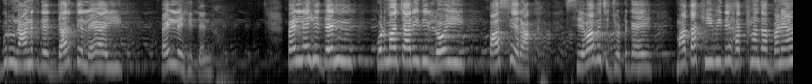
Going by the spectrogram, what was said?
ਗੁਰੂ ਨਾਨਕ ਦੇ ਦਰ ਤੇ ਲੈ ਆਈ। ਪਹਿਲੇ ਹੀ ਦਿਨ, ਪਹਿਲੇ ਹੀ ਦਿਨ ਕੁੜਮਾਚਾਰੀ ਦੀ ਲੋਈ ਪਾਸੇ ਰੱਖ ਸੇਵਾ ਵਿੱਚ ਜੁਟ ਗਏ। ਮਾਤਾ ਖੀਵੀ ਦੇ ਹੱਥਾਂ ਦਾ ਬਣਿਆ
